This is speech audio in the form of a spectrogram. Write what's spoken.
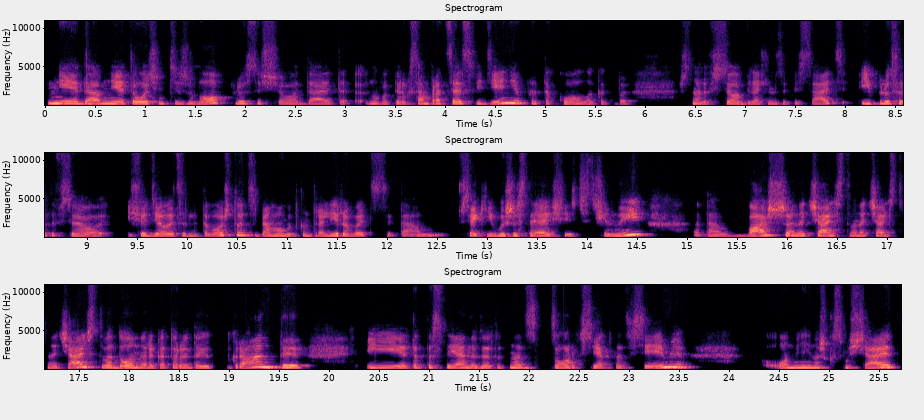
Не, да, мне это очень тяжело, плюс еще, да, это, ну, во-первых, сам процесс ведения протокола, как бы, что надо все обязательно записать, и плюс это все еще делается для того, что тебя могут контролировать там всякие вышестоящие чины, там ваше начальство, начальство, начальство, доноры, которые дают гранты, и это постоянно вот этот надзор всех над всеми, он меня немножко смущает.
